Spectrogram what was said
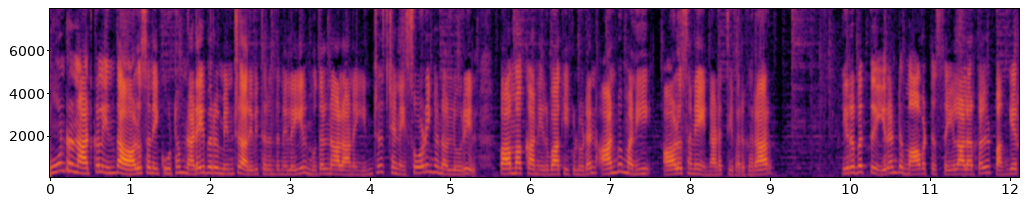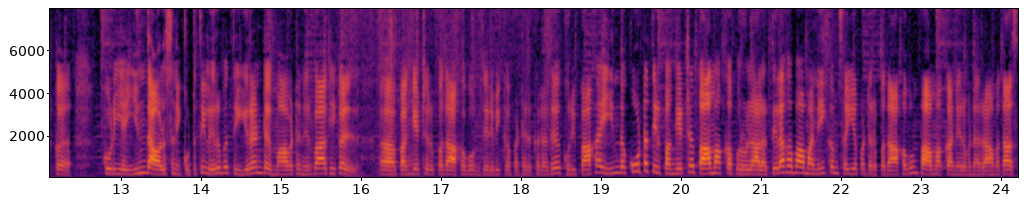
மூன்று நாட்கள் இந்த ஆலோசனை கூட்டம் நடைபெறும் என்று அறிவித்திருந்த நிலையில் முதல் நாளான இன்று சென்னை சோழிங்கநல்லூரில் பாமக நிர்வாகிகளுடன் அன்புமணி ஆலோசனை நடத்தி வருகிறார். இருபத்தி இரண்டு மாவட்ட செயலாளர்கள் பங்கேற்க கூடிய இந்த ஆலோசனை கூட்டத்தில் இருபத்தி இரண்டு மாவட்ட நிர்வாகிகள் பங்கேற்றிருப்பதாகவும் தெரிவிக்கப்பட்டிருக்கிறது. குறிப்பாக இந்த கூட்டத்தில் பங்கேற்ற பாமக பொருளாளர் திலகபாமா நீக்கம் செய்யப்பட்டிருப்பதாகவும் பாமக நிறுவனர் ராமதாஸ்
